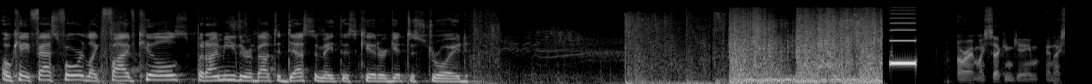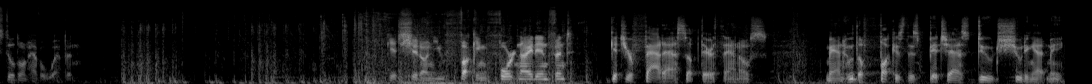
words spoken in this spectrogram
Okay, fast forward like five kills, but I'm either about to decimate this kid or get destroyed. Alright, my second game, and I still don't have a weapon. Get shit on you fucking Fortnite infant. Get your fat ass up there, Thanos. Man, who the fuck is this bitch ass dude shooting at me?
